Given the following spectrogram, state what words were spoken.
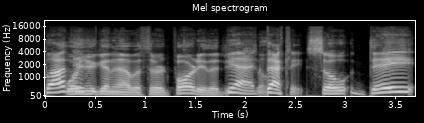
but or you can have a third party that you yeah, sell. exactly. So they,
